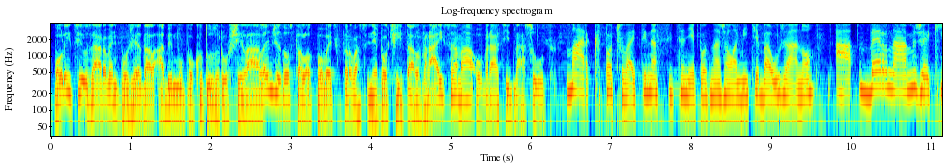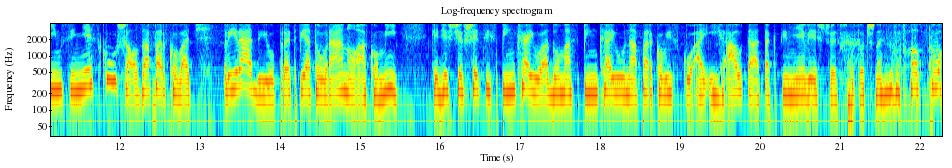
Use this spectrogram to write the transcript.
Políciu zároveň požiadal, aby mu pokutu zrušila, lenže dostal odpoveď, ktorú asi nepočítal, vraj sa má obrátiť na súd. Mark, počúvaj, ty nás síce nepoznáš, ale my teba už áno. A ver nám, že kým si neskúšal zaparkovať pri rádiu pred 5 ráno ako my, keď ešte všetci spinkajú a doma spinkajú na parkovisku aj ich autá, tak ty nevieš, čo je skutočné zúfalstvo.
